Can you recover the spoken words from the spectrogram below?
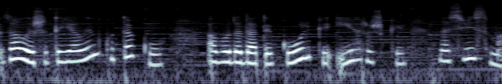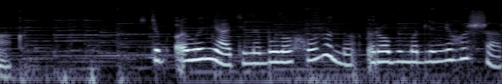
залишити ялинку таку або додати кульки, іграшки на свій смак. Щоб оленяті не було холодно, робимо для нього шар.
